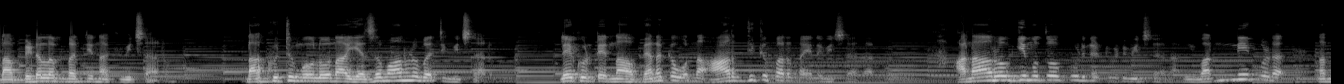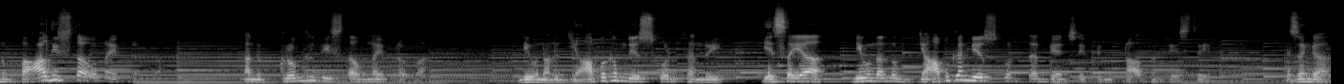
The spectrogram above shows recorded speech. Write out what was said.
నా బిడలను బట్టి నాకు విచారం. నా కుటుంబంలో నా యజమానును బట్టి విచారం. లేకుంటే నా వెనక ఉన్న ఆర్థిక పరమైన విచారాలు అనారోగ్యముతో కూడినటువంటి విచారాలు ఇవన్నీ కూడా నన్ను బాధిస్తూ ఉన్నాయి ప్రభా. నన్ను కృంగతీస్తూ ఉన్నాయి ప్రభా. నీవు నన్ను జ్ఞాపకం చేసుకోండి తండ్రి. ఏసయ్యా నీవు నన్ను జ్ఞాపకం చేసుకుని తండ్రి అని చెప్పి నువ్వు ప్రార్థన చేస్తే నిజంగా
